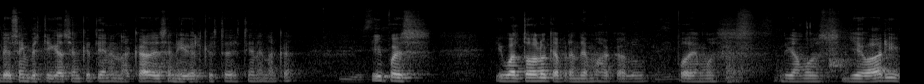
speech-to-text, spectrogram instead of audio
de esa investigación que tienen acá, de ese nivel que ustedes tienen acá. Y pues igual todo lo que aprendemos acá lo podemos, digamos, llevar y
